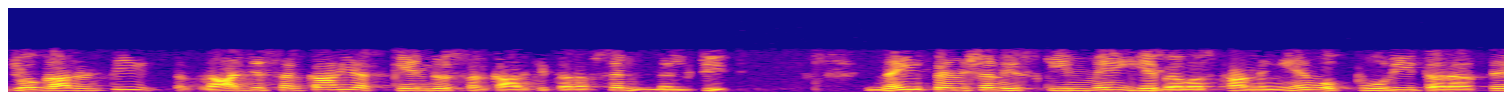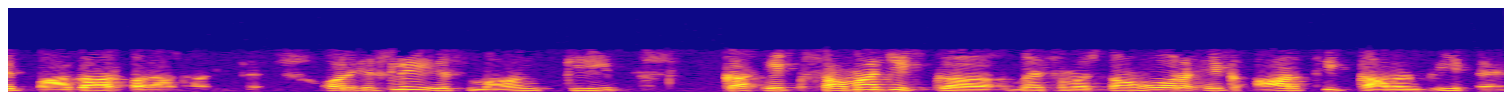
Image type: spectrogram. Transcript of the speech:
जो गारंटी राज्य सरकार या केंद्र सरकार की तरफ़ से मिलती थी। नई पेंशन स्कीम में ये व्यवस्था नहीं है, वो पूरी तरह से बाज़ार पर आधारित है। और इसलिए इस मांग की का एक सामाजिक मैं समझता हूँ और एक आर्थिक कारण भी है।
